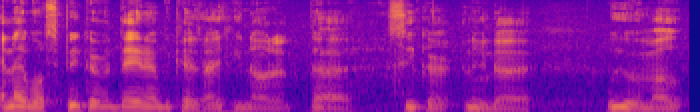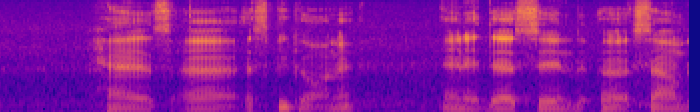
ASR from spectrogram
enable speaker data because as you know the, the speaker I mean, the Wii remote has uh, a speaker on it and it does send uh, sound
